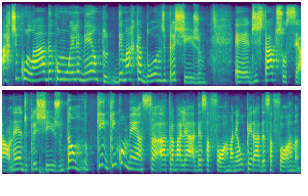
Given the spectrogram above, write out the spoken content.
articulada como um elemento demarcador de prestígio é, de status social, né, de prestígio. Então, quem, quem começa a trabalhar dessa forma, né, operar dessa forma?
